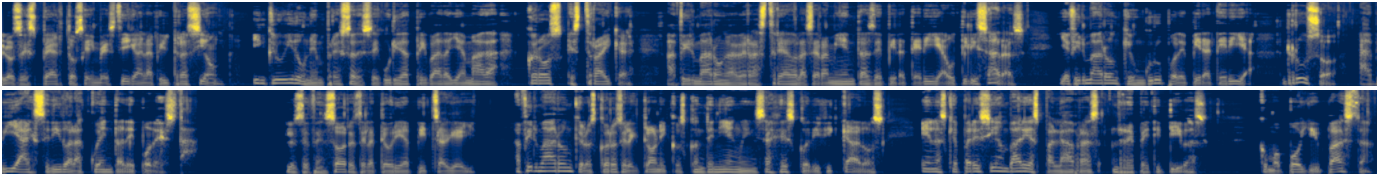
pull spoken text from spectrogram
Los expertos que investigan la filtración, incluida una empresa de seguridad privada llamada Cross Striker, afirmaron haber rastreado las herramientas de piratería utilizadas y afirmaron que un grupo de piratería ruso había accedido a la cuenta de Podesta. Los defensores de la teoría Pizzagate afirmaron que los correos electrónicos contenían mensajes codificados en los que aparecían varias palabras repetitivas, como pollo y pasta,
